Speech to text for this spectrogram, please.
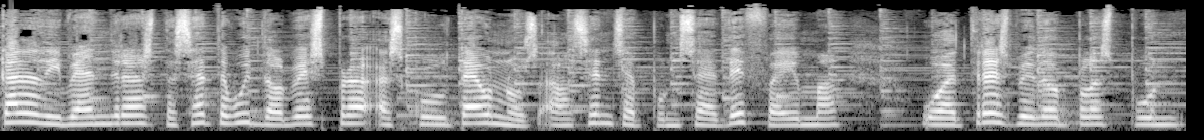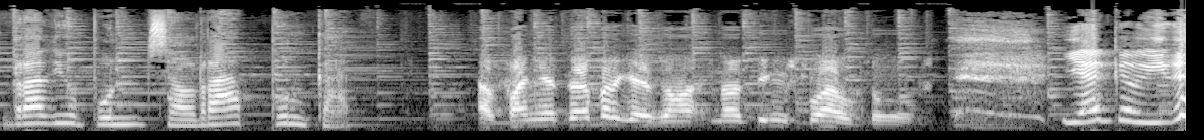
Cada divendres de 7 a 8 del vespre escolteu-nos al 107.7 d'FM o a www.radio.salrà.cat Afanya-te perquè no tinc l'autobús. Hi ha cabina...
